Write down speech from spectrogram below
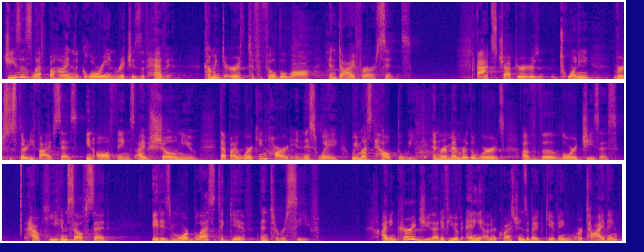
Jesus left behind the glory and riches of heaven, coming to earth to fulfill the law and die for our sins. Acts chapter 20, verses 35 says, In all things I have shown you that by working hard in this way, we must help the weak and remember the words of the Lord Jesus, how he himself said, It is more blessed to give than to receive. I'd encourage you that if you have any other questions about giving or tithing,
